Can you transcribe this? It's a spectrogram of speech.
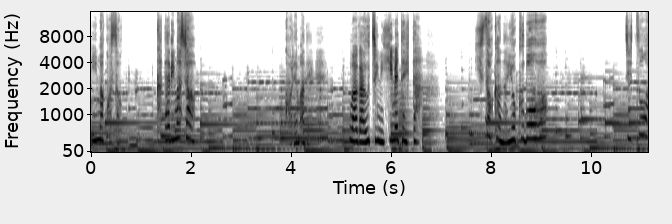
今こそ語りましょう。これまで我が内に秘めていた密かな欲望を。実は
